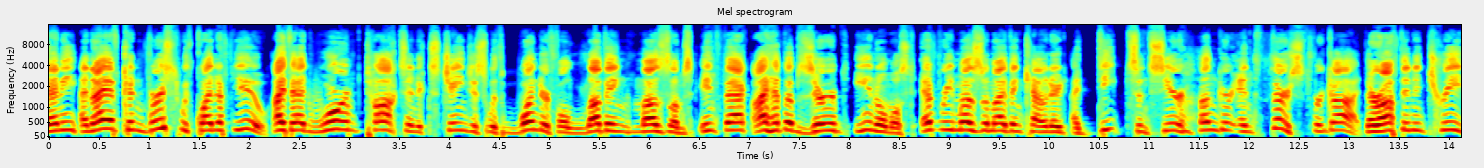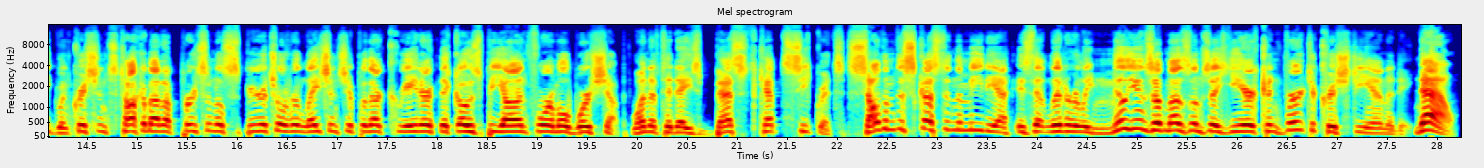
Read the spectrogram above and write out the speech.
many, and I have conversed with quite a few. I've had warm talks and exchanges with wonderful, loving Muslims. In fact, I have observed in almost every Muslim I've encountered a deep, sincere hunger and thirst for God. They're often intrigued when Christians talk about a personal spiritual relationship with our Creator that goes beyond formal worship. One of today's best kept secrets, seldom discussed in the media, is that literally millions of Muslims a year convert to Christianity. Now,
